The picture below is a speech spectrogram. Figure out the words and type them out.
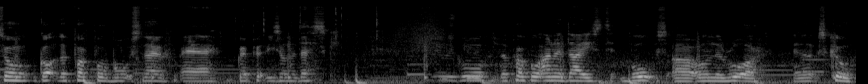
So got the purple bolts now. Uh, going to put these on the disc. Here we go. The purple anodized bolts are on the rotor. It looks cool.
